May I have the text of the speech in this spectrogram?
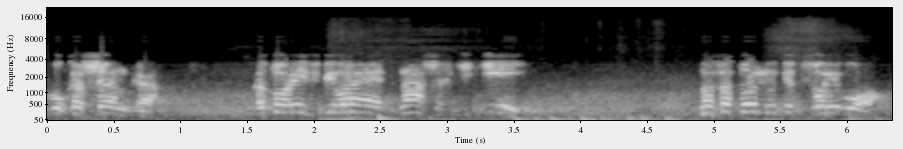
Лукашенко, который избивает наших детей, но зато любит своего.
